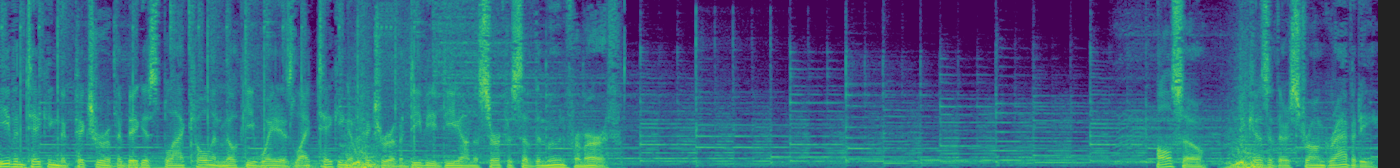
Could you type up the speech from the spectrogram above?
Even taking the picture of the biggest black hole in Milky Way is like taking a picture of a DVD on the surface of the moon from Earth. Also, because of their strong gravity,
